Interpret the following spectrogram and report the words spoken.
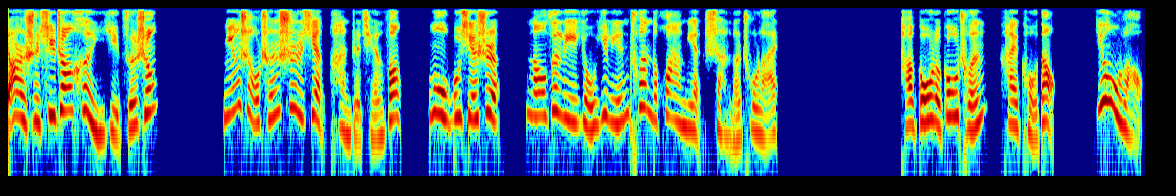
第二十七章恨意滋生。宁少臣视线看着前方，目不斜视，脑子里有一连串的画面闪了出来。他勾了勾唇，开口道：“又老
